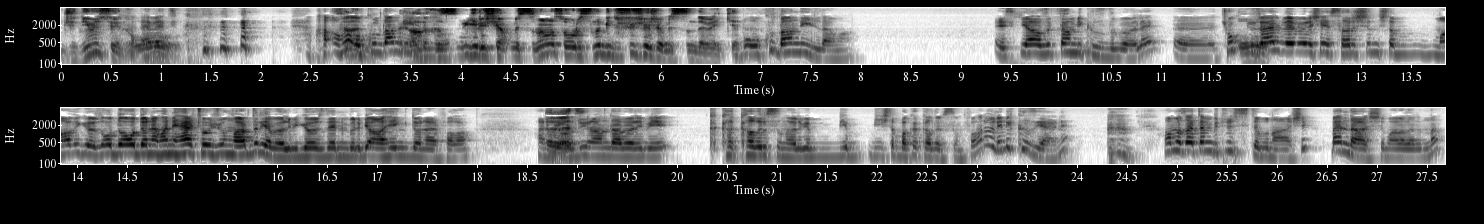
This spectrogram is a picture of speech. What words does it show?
Ciddi misin? Oo. Evet. ama Sen okuldan değildi bu. Hızlı bir giriş yapmışsın ama sonrasında bir düşüş yaşamışsın demek ki. Bu okuldan değildi ama. Eski yazlıktan bir kızdı böyle. Ee, çok Oo. güzel ve böyle şey sarışın işte mavi göz. O da o dönem hani her çocuğun vardır ya böyle bir gözlerinin böyle bir ahengi döner falan. Hani Evet. gördüğün anda böyle bir ka- kalırsın öyle bir, bir, bir işte baka kalırsın falan. Öyle bir kız yani. Ama zaten bütün site buna aşık. Ben de aşığım aralarında.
